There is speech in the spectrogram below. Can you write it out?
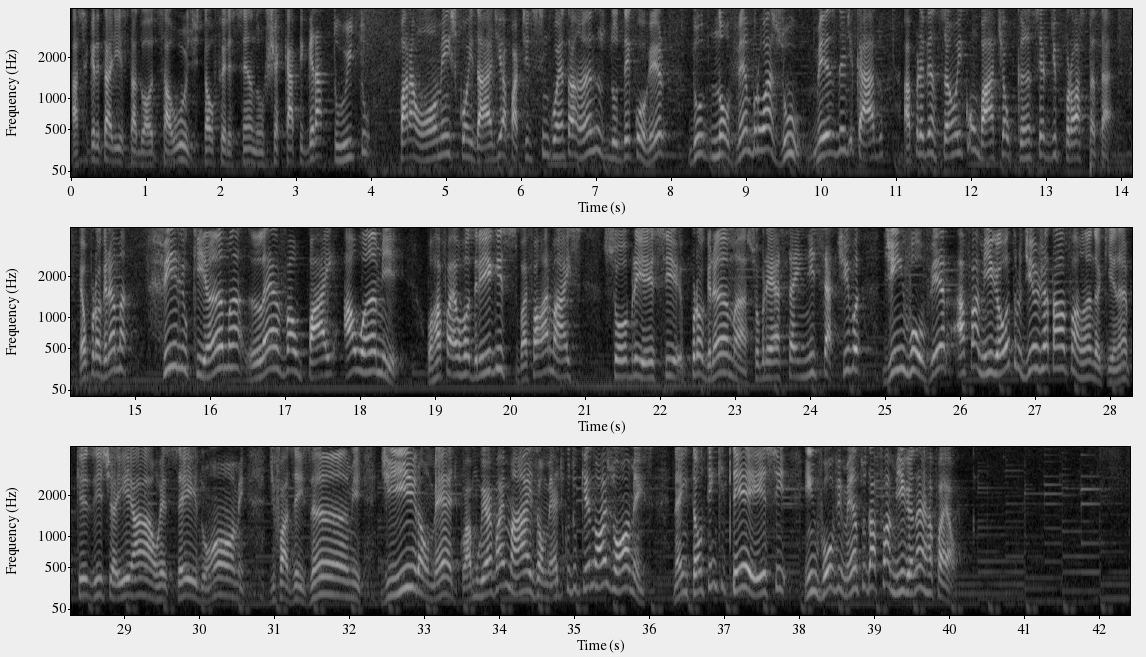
A Secretaria Estadual de Saúde está oferecendo um check-up gratuito para homens com idade a partir de 50 anos do decorrer do Novembro Azul, mês dedicado à prevenção e combate ao câncer de próstata. É o programa Filho que Ama Leva o Pai ao AME. O Rafael Rodrigues vai falar mais sobre esse programa, sobre essa iniciativa de envolver a família. Outro dia eu já estava falando aqui, né? Porque existe aí ah, o receio do homem de fazer exame, de ir ao médico. A mulher vai mais ao médico do que nós homens, né? Então tem que ter esse envolvimento da família, né, Rafael?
